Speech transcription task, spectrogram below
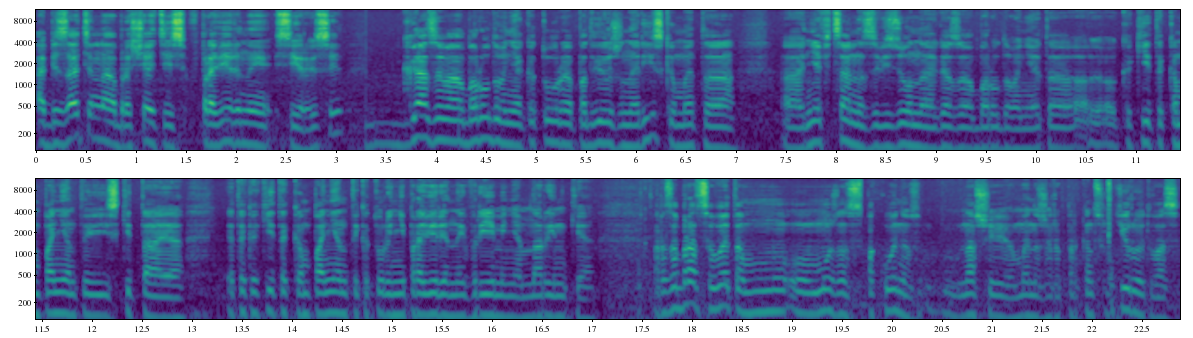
обязательно обращайтесь в проверенные сервисы. Газовое оборудование, которое подвержено рискам, это э, неофициально завезенное газовое оборудование, это э, какие-то компоненты из Китая, это какие-то компоненты, которые не проверены временем на рынке. Разобраться в этом м- можно спокойно, наши менеджеры проконсультируют вас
